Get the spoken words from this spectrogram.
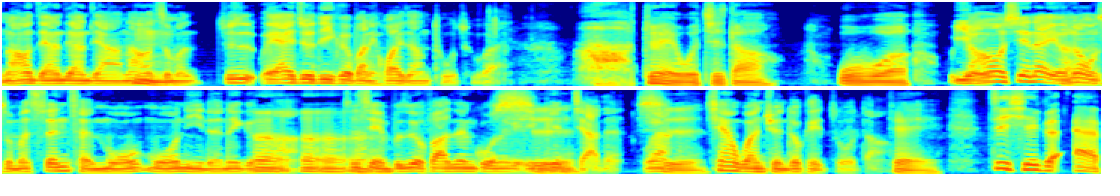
然后怎样怎样怎样，然后怎么，就是 AI 就立刻帮你画一张图出来。啊，对，我知道，我我然后现在有那种什么深层模、嗯、模拟的那个嘛，嗯嗯，之前不是有发生过那个影片假的，是，是现在完全都可以做到。对，这些个 App，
